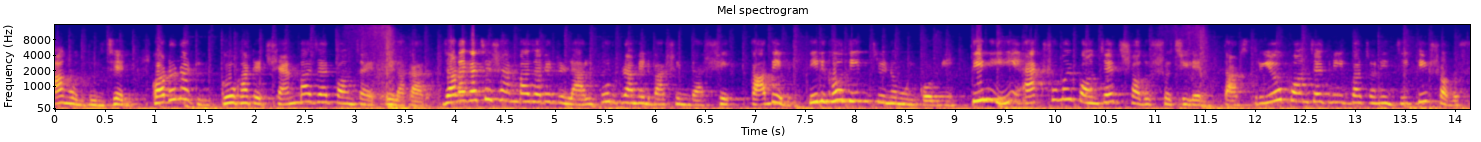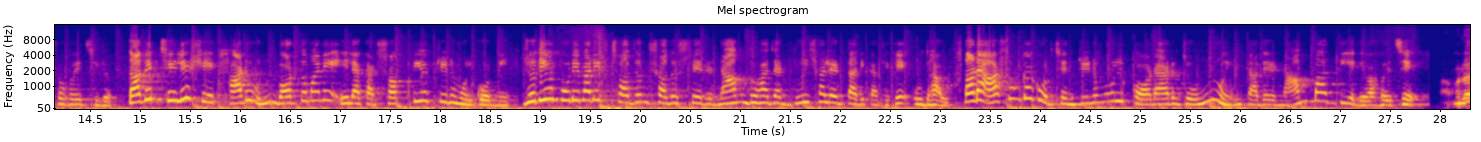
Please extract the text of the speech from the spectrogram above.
আঙুল তুলছেন। ঘটনাটি গোঘাটের শ্যামবাজার পঞ্চায়েত এলাকার। জানা গেছে, শ্যামবাজারের লালপুর গ্রামের বাসিন্দা শেখ কাদের দীর্ঘদিন তৃণমূল কর্মী। তিনি একসময় পঞ্চায়েত সদস্য ছিলেন। তার স্ত্রীও পঞ্চায়েত নির্বাচনে জিতে সদস্য হয়েছিল। তাদের ছেলে শেখ হারুন বর্তমানে এলাকার সক্রিয় তৃণমূল কর্মী। যদিও পরিবারের ছজন সদস্যের নাম দু সালের তালিকা থেকে উধাও। তারা আশঙ্কা করছেন তৃণমূল করার জন্যই তাদের নাম বাদ দিয়ে দেওয়া হয়েছে। আমরা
